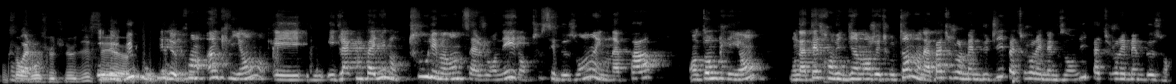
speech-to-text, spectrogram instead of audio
Donc, ça, en gros, ce que tu nous dis, c'est. Le but, c'est de prendre un client et, et de l'accompagner dans tous les moments de sa journée, dans tous ses besoins. Et on n'a pas, en tant que client, on a peut-être envie de bien manger tout le temps, mais on n'a pas toujours le même budget, pas toujours les mêmes envies, pas toujours les mêmes besoins.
